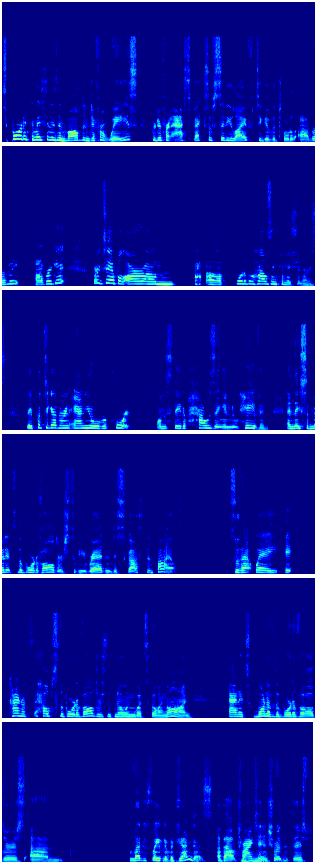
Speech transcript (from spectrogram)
each board and commission is involved in different ways for different aspects of city life to give a total aggregate. aggregate. For example, our um, uh, affordable housing commissioners, they put together an annual report on the state of housing in New Haven, and they submit it to the Board of Alders to be read and discussed and filed. So that way it kind of helps the Board of Alders with knowing what's going on. And it's one of the Board of Alders um, legislative agendas about trying to Mhm. ensure that there's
